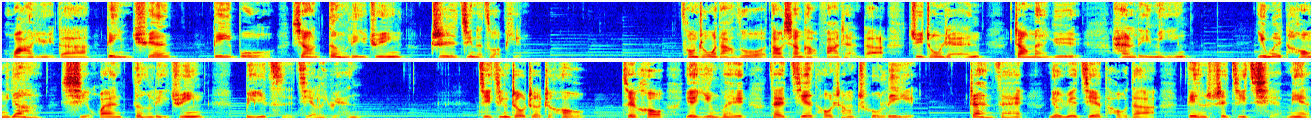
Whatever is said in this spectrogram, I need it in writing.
华语的电影圈第一部向邓丽君致敬的作品。从中国大陆到香港发展的剧中人张曼玉和黎明，因为同样喜欢邓丽君，彼此结了缘。几经周折之后，最后也因为在街头上矗立。站在纽约街头的电视机前面，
